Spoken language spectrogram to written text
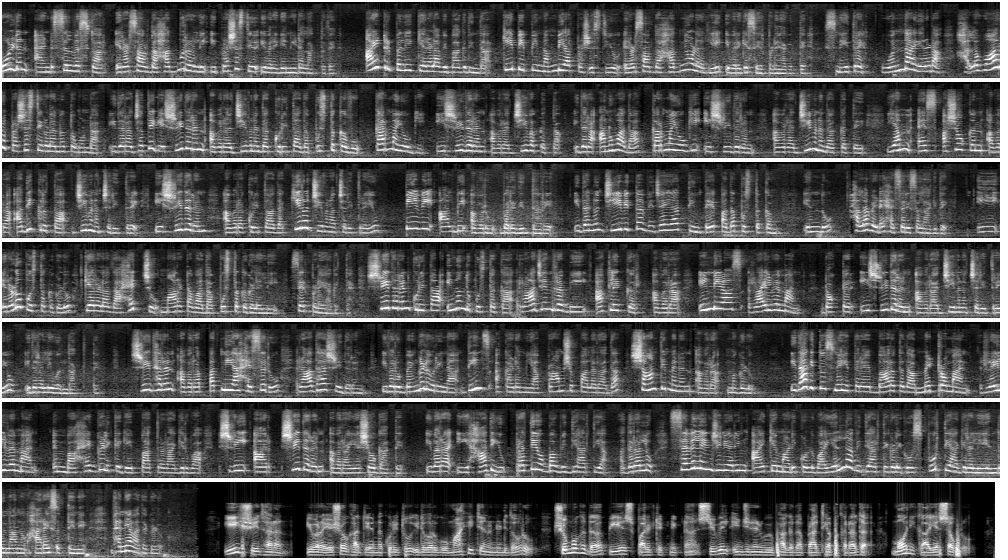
golden and silver star ಎರಡ್ ಸಾವಿರದ ಹದಿಮೂರರಲ್ಲಿ ಈ ಪ್ರಶಸ್ತಿಯು ಇವರಿಗೆ ನೀಡಲಾಗ್ತದೆ. ಐ ಟ್ರಿಪಲ್ ಕೇರಳ ವಿಭಾಗದಿಂದ ಕೆಪಿಪಿ ನಂಬಿಯಾರ್ ಪ್ರಶಸ್ತಿಯು ಎರಡ್ ಸಾವಿರದ ಹದಿನೇಳರಲ್ಲಿ ಇವರಿಗೆ ಸೇರ್ಪಡೆಯಾಗುತ್ತೆ. ಸ್ನೇಹಿತರೆ, ಒಂದ ಎರಡ ಹಲವಾರು ಪ್ರಶಸ್ತಿಗಳನ್ನು ತಗೊಂಡ ಇದರ ಜೊತೆಗೆ ಶ್ರೀಧರನ್ ಅವರ ಜೀವನದ ಕುರಿತಾದ ಪುಸ್ತಕವು ಕರ್ಮಯೋಗಿ ಈ ಶ್ರೀಧರನ್ ಅವರ ಜೀವಕತ್ತ ಇದರ ಅನುವಾದ ಕರ್ಮಯೋಗಿ ಈ ಶ್ರೀಧರನ್ ಅವರ ಜೀವನದ ಕತೆ ಎಂ ಎಸ್ ಅಶೋಕನ್ ಅವರ ಅಧಿಕೃತ ಜೀವನ ಚರಿತ್ರೆ ಈ ಶ್ರೀಧರನ್ ಅವರ ಕುರಿತಾದ ಕಿರು ಜೀವನ ಚರಿತ್ರೆಯು ಪಿ ವಿ ಆಲ್ಬಿ ಅವರು ಬರೆದಿದ್ದಾರೆ. ಇದನ್ನು ಜೀವಿತ ವಿಜಯ ತಿಂತೆ ಪದ ಪುಸ್ತಕಂ ಎಂದು ಹಲವೆಡೆ ಹೆಸರಿಸಲಾಗಿದೆ. ಈ ಎರಡೂ ಪುಸ್ತಕಗಳು ಕೇರಳದ ಹೆಚ್ಚು ಮಾರಾಟವಾದ ಪುಸ್ತಕಗಳಲ್ಲಿ ಸೇರ್ಪಡೆಯಾಗುತ್ತೆ. ಶ್ರೀಧರನ್ ಕುರಿತ ಇನ್ನೊಂದು ಪುಸ್ತಕ ರಾಜೇಂದ್ರ ಬಿ. ಆಕ್ಲೇಕರ್ ಅವರ India's railway man doctor E. Sreedharan ಅವರ ಜೀವನ ಚರಿತ್ರೆಯು ಇದರಲ್ಲಿ ಒಂದಾಗ್ತದೆ. ಶ್ರೀಧರನ್ ಅವರ ಪತ್ನಿಯ ಹೆಸರು ರಾಧಾ ಶ್ರೀಧರನ್ ಇವರು ಬೆಂಗಳೂರಿನ ದೀನ್ಸ್ ಅಕಾಡೆಮಿಯ ಪ್ರಾಂಶುಪಾಲರಾದ ಶಾಂತಿ ಮೆನನ್ ಅವರ ಮಗಳು. ಇದಾಗಿತ್ತು ಸ್ನೇಹಿತರೆ, ಭಾರತದ ಮೆಟ್ರೋ ಮ್ಯಾನ್, ರೈಲ್ವೆ ಮ್ಯಾನ್ ಎಂಬ ಹೆಗ್ಗಳಿಕೆಗೆ ಪಾತ್ರರಾಗಿರುವ ಶ್ರೀ ಆರ್ ಶ್ರೀಧರನ್ ಅವರ ಯಶೋಗಾಥೆ. ಇವರ ಈ ಹಾದಿಯು ಪ್ರತಿಯೊಬ್ಬ ವಿದ್ಯಾರ್ಥಿಯ. ಅದರಲ್ಲೂ ಸಿವಿಲ್ ಇಂಜಿನಿಯರಿಂಗ್ ಆಯ್ಕೆ ಮಾಡಿಕೊಳ್ಳುವ ಎಲ್ಲ ವಿದ್ಯಾರ್ಥಿಗಳಿಗೂ ಸ್ಫೂರ್ತಿಯಾಗಿರಲಿ ಎಂದು ನಾನು ಹಾರೈಸುತ್ತೇನೆ. ಧನ್ಯವಾದಗಳು. ಈ ಶ್ರೀಧರನ್ ಇವರ ಯಶೋಗಾಥೆಯನ್ನು ಕುರಿತು ಇದುವರೆಗೂ ಮಾಹಿತಿಯನ್ನು ನೀಡಿದವರು ಶಿವಮೊಗ್ಗದ ಪಿಎಸ್ ಪಾಲಿಟೆಕ್ನಿಕ್ನ ಸಿವಿಲ್ ಇಂಜಿನಿಯರಿಂಗ್ ವಿಭಾಗದ ಪ್ರಾಧ್ಯಾಪಕರಾದ ಮೋನಿಕಾ ಎಸ್ ಅವರು.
